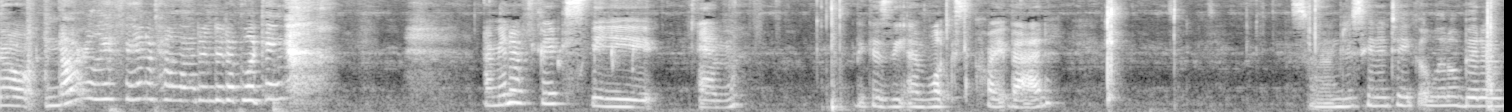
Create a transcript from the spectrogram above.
So, not really a fan of how that ended up looking. I'm gonna fix the M because the M looks quite bad. So I'm just gonna take a little bit of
